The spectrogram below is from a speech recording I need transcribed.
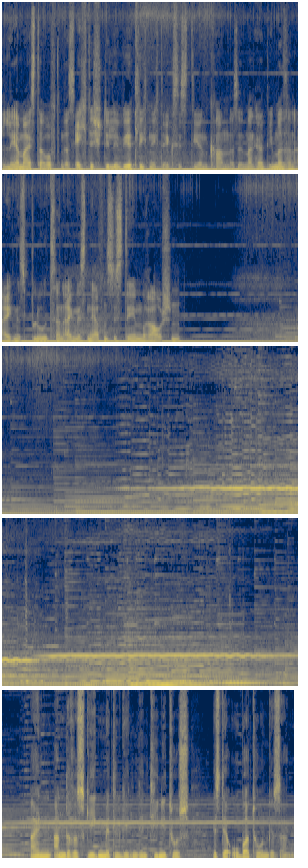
Lehrmeister oft, dass echte Stille wirklich nicht existieren kann. Also man hört immer sein eigenes Blut, sein eigenes Nervensystem rauschen. Ein anderes Gegenmittel gegen den Tinnitus ist der Obertongesang.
